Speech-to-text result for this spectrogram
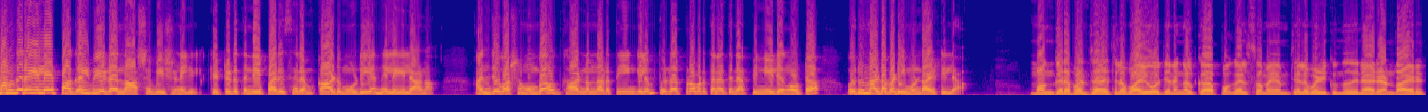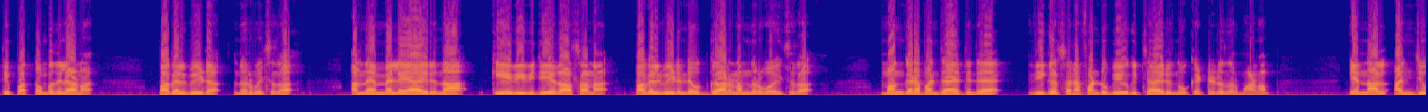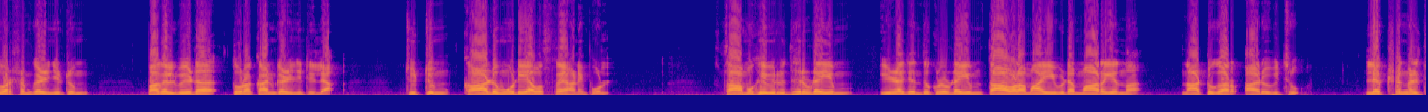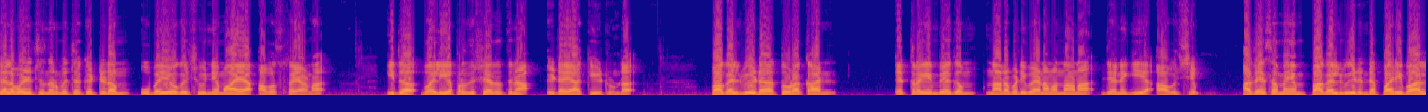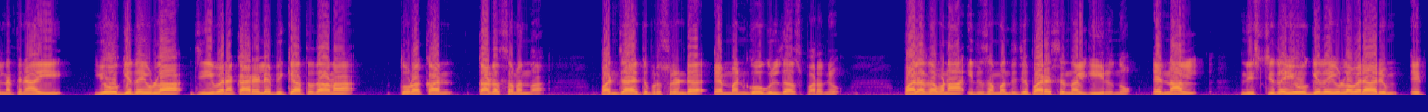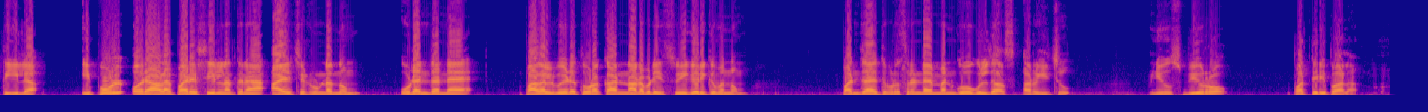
മങ്കരയിലെ പകൽ വീട് നാശഭീഷണിയിൽ. കെട്ടിടത്തിന്റെ പരിസരം കാടുമൂടിയ നിലയിലാണ്. അഞ്ചു വർഷം മുമ്പ് ഉദ്ഘാടനം നടത്തിയെങ്കിലും തുടർ പ്രവർത്തനത്തിന് പിന്നീട് അങ്ങോട്ട് ഒരു നടപടിയും ഉണ്ടായിട്ടില്ല. മങ്കര പഞ്ചായത്തിലെ വയോജനങ്ങൾക്ക് പകൽ സമയം ചെലവഴിക്കുന്നതിന് രണ്ടായിരത്തി പത്തൊമ്പതിലാണ് പകൽ വീട് നിർമ്മിച്ചത്. അന്ന് എം എൽ എ ആയിരുന്ന കെ വി വിജയദാസാണ് പകൽ വീടിന്റെ ഉദ്ഘാടനം നിർവഹിച്ചത്. മങ്കര പഞ്ചായത്തിന്റെ വികസന ഫണ്ട് ഉപയോഗിച്ചായിരുന്നു കെട്ടിട നിർമ്മാണം. എന്നാൽ അഞ്ചു വർഷം കഴിഞ്ഞിട്ടും പകൽ വീട് തുറക്കാൻ കഴിഞ്ഞിട്ടില്ല. ചുറ്റും കാടുമൂടിയ അവസ്ഥയാണിപ്പോൾ. സാമൂഹ്യവിരുദ്ധരുടെയും ഇഴജന്തുക്കളുടെയും താവളമായി ഇവിടെ മാറിയെന്ന് നാട്ടുകാർ ആരോപിച്ചു. ലക്ഷങ്ങൾ ചെലവഴിച്ച് നിർമ്മിച്ച കെട്ടിടം ഉപയോഗശൂന്യമായ അവസ്ഥയാണ്. ഇത് വലിയ പ്രതിഷേധത്തിന് ഇടയാക്കിയിട്ടുണ്ട്. പകൽ വീട് തുറക്കാൻ എത്രയും വേഗം നടപടി വേണമെന്നാണ് ജനകീയ ആവശ്യം. അതേസമയം പകൽ വീടിന്റെ പരിപാലനത്തിനായി യോഗ്യതയുള്ള ജീവനക്കാരെ ലഭിക്കാത്തതാണ് തുറക്കാൻ തടസ്സമെന്ന് panchayat president M N Gokuldas പറഞ്ഞു. പലതവണ ഇത് സംബന്ധിച്ച് പരസ്യം നൽകിയിരുന്നു. എന്നാൽ നിശ്ചിത യോഗ്യതയുള്ളവരാരും എത്തിയില്ല. ഇപ്പോൾ ഒരാളെ പരിശീലനത്തിന് അയച്ചിട്ടുണ്ടെന്നും ഉടൻ തന്നെ പകൽ വീട് തുറക്കാൻ നടപടി സ്വീകരിക്കുമെന്നും panchayat president M N Gokuldas അറിയിച്ചു. News bureau Pathirippala.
